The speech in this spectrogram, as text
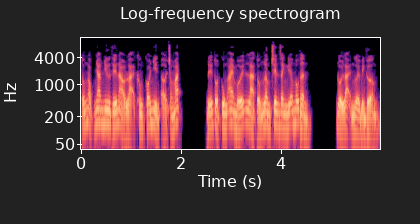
Tống ngọc nhan như thế nào lại không có nhìn ở trong mắt đến tột cùng ai mới là tống lâm trên danh nghĩa mẫu thân? Đổi lại người bình thường,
